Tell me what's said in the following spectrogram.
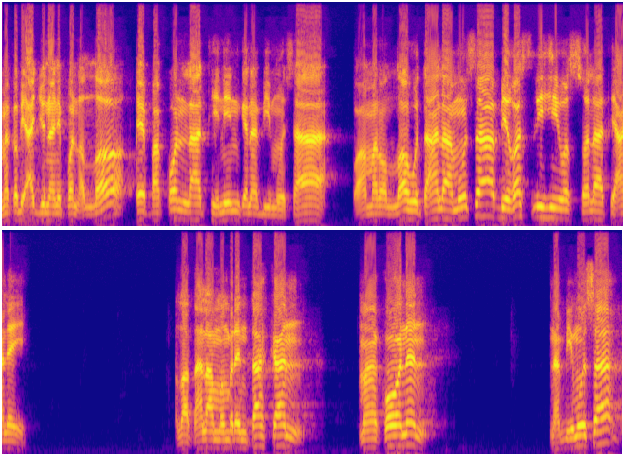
Maka bi ajunan pun Allah e pakon latinin ke Nabi Musa. Wa amara Allah Ta'ala Musa bi ghaslihi was salati alaih. Allah Ta'ala memerintahkan makonan Nabi Musa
